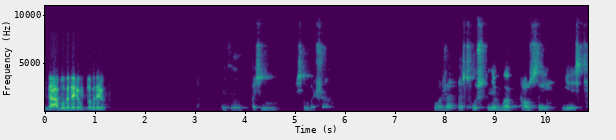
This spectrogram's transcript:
Да, благодарю, благодарю. Спасибо, спасибо большое. Уважаемые слушатели, вопросы есть?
